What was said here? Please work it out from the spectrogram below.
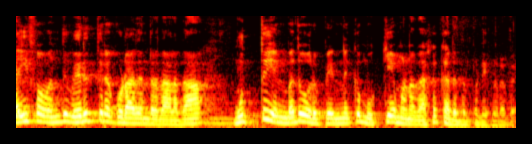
லைஃப்பை வந்து வெறுத்துடக்கூடாதுன்றதால தான் முத்து என்பது ஒரு பெண்ணுக்கு முக்கியமானதாக கருதப்படுகிறது.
